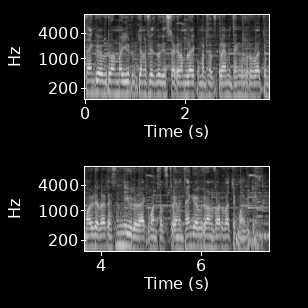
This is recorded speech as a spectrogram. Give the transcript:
Thank you everyone. My YouTube channel, Facebook, Instagram, like, comment, subscribe. And thank you for watching my video. Like, new video, like, comment, subscribe. And thank you everyone for watching my video.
